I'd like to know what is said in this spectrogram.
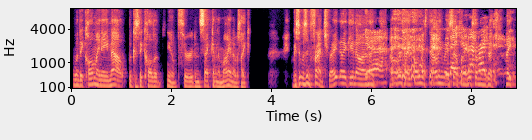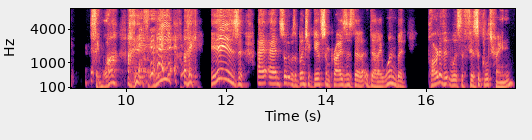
when they call my name out because they called it you know third and second of mine, I was like because it was in French, right? Like you know, I, yeah. like, I was like almost doubting myself when I hear something right? like say what? It's me? like it is, and, and so there was a bunch of gifts and prizes that that I won, but part of it was the physical training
